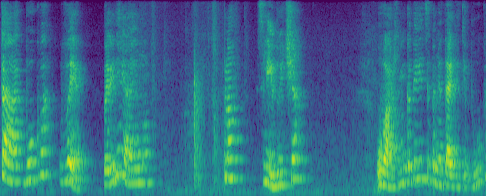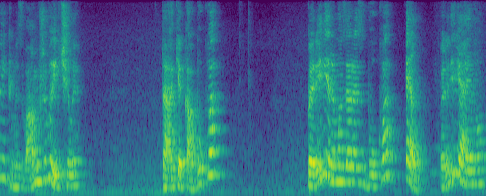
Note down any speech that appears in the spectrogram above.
Так, буква В. Перевіряємо. Ну, слідуюча. Уважненько дивіться, пам'ятайте ті букви, які ми з вами вже вивчили. Так, яка буква? Перевіримо зараз буква Л. Перевіряємо.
